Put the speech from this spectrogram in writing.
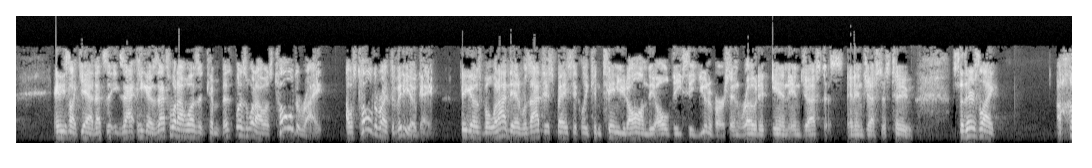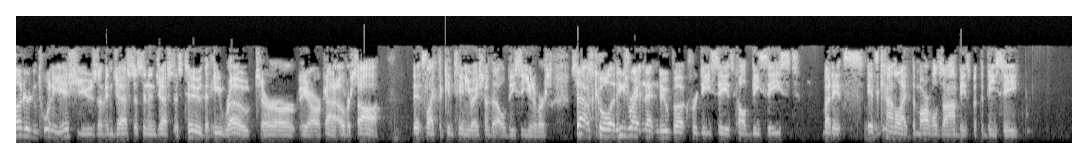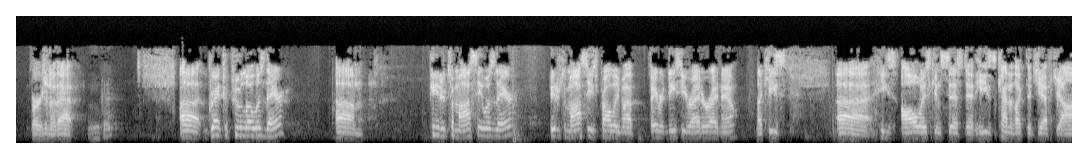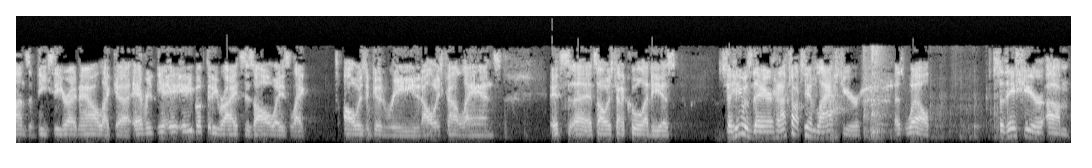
And he's like, yeah, that's the exact, he goes, that's what I wasn't, com- that was what I was told to write. I was told to write the video game. He goes, but what I did was I just basically continued on the old DC universe and wrote it in Injustice and Injustice 2. So there's like 120 issues of Injustice and Injustice 2 that he wrote or, you know, or kind of oversaw. It's like the continuation of the old DC universe. So that was cool. And he's writing that new book for DC. It's called Deceased, but it's, it's kind of like the Marvel Zombies, but the DC version of that. Okay. Uh, Greg Capullo was there. Um, Peter Tomasi was there. Peter Tomasi is probably my favorite DC writer right now. Like he's Uh, he's always consistent. He's kind of like the Geoff Johns of DC right now. Like uh, every any book that he writes is always like always a good read. It always kind of lands. It's uh, it's always kind of cool ideas. So he was there, and I talked to him last year as well. So this year, um,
